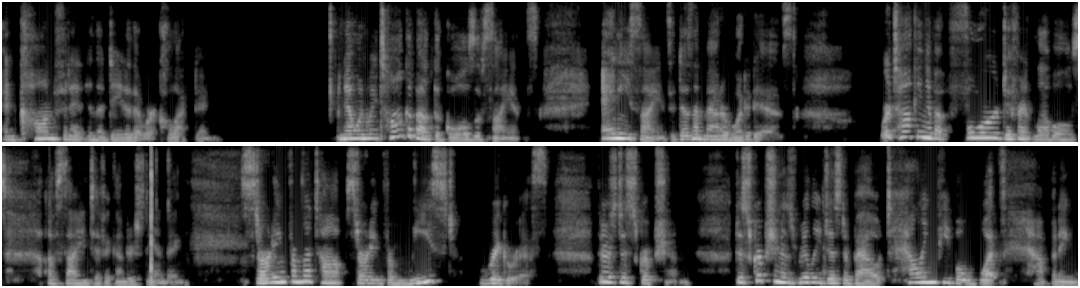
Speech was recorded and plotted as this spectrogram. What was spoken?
and confident in the data that we're collecting. Now, when we talk about the goals of science, any science, it doesn't matter what it is, we're talking about four different levels of scientific understanding. Starting from the top, starting from least rigorous. There's description. Description is really just about telling people what's happening.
